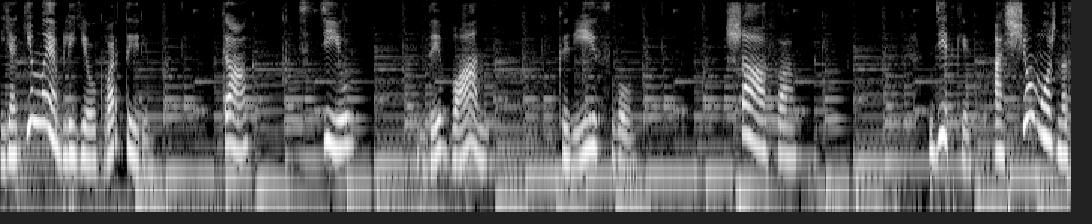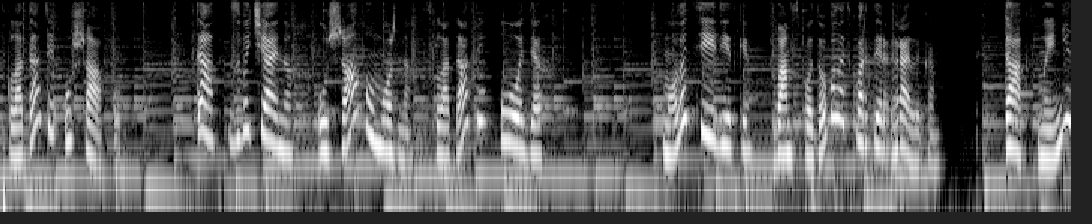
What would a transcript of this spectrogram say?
Які меблі є у квартирі? Так, стіл, диван, крісло, шафа. Дітки, а що можна складати у шафу? Так, звичайно, у шафу можна складати одяг. Молодці, дітки! Вам сподобалась квартира грайлика? Так, мені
